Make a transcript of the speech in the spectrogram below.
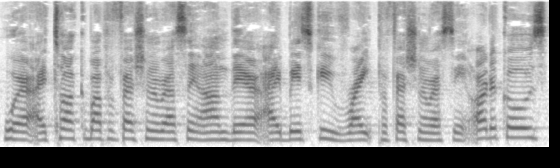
where I talk about professional wrestling on there. I basically write professional wrestling articles.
